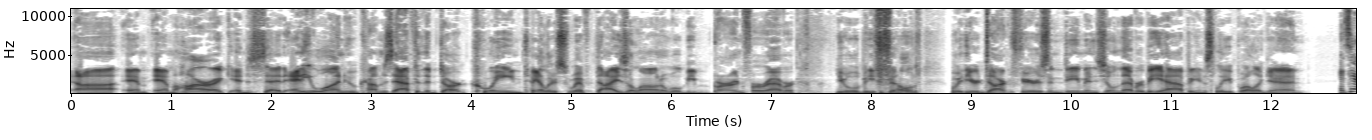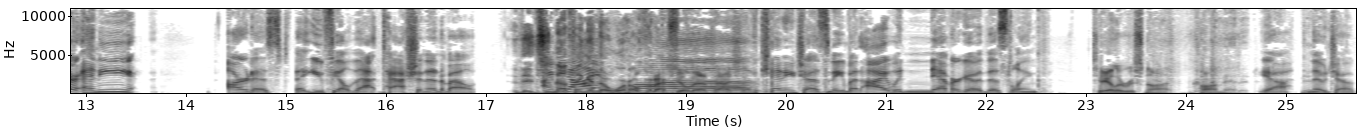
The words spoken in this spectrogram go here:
uh, Am- Amharic, and said, "Anyone who comes after the Dark Queen, Taylor Swift, dies alone and will be burned forever. You will be filled with your dark fears and demons. You'll never be happy and sleep well again." Is there any artist that you feel that passionate about? It's I mean, nothing in the world that I feel that love passionate. Kenny Chesney, but I would never go this length. Taylor is not commented. Yeah, no joke.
